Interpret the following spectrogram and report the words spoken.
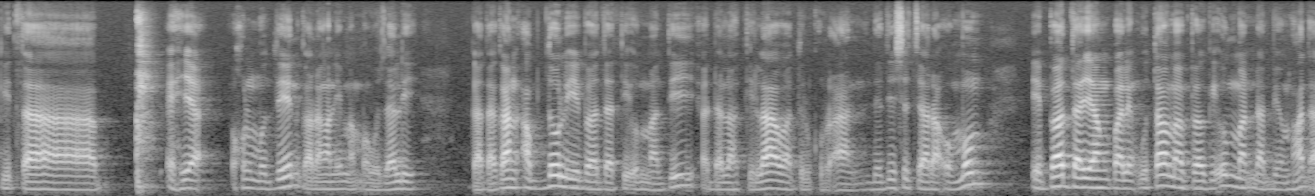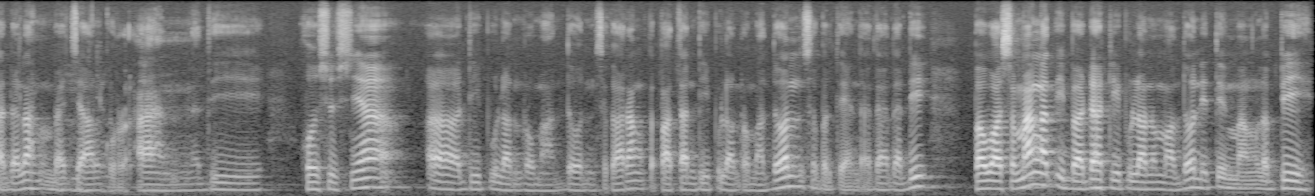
kitab Ihya Ulumuddin karangan Imam Abu Ghazali. katakan abdul ibadati ummati adalah tilawatul Quran. Jadi secara umum ibadah yang paling utama bagi umat Nabi Muhammad adalah membaca Al-Qur'an. Jadi khususnya uh, di bulan Ramadan. Sekarang tepatan di bulan Ramadan seperti yang tadi bahwa semangat ibadah di bulan Ramadan itu memang lebih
